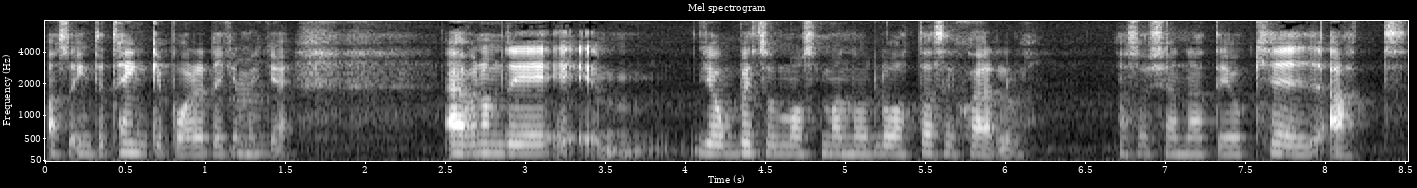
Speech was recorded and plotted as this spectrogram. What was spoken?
alltså inte tänker på det lika Mm. mycket. Även om det är mm, jobbigt så måste man nog låta sig själv alltså, känna att det är okej att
